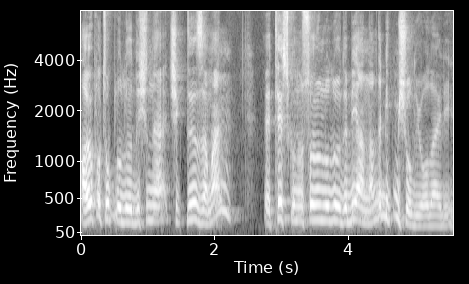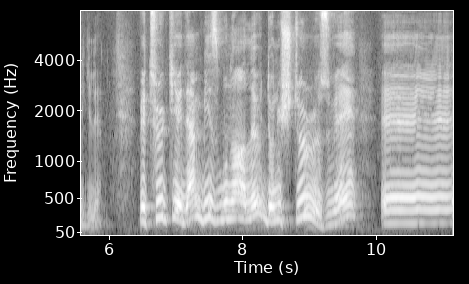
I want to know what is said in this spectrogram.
Avrupa topluluğu dışına çıktığı zaman e, Tesco'nun sorumluluğu da bir anlamda bitmiş oluyor olayla ilgili. Ve Türkiye'den biz bunu alır dönüştürürüz ve e,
